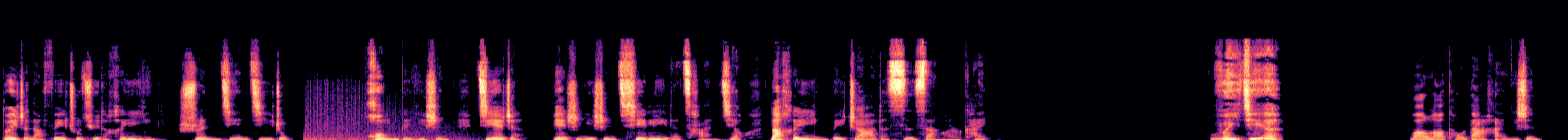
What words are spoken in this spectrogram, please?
对着那飞出去的黑影瞬间击中，轰的一声，接着。便是一声凄厉的惨叫，那黑影被炸得四散而开。伟杰！王老头大喊一声，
